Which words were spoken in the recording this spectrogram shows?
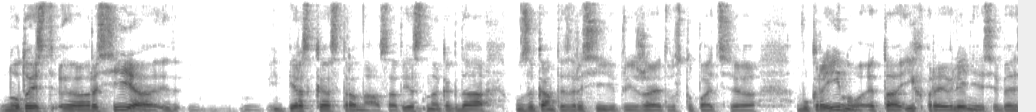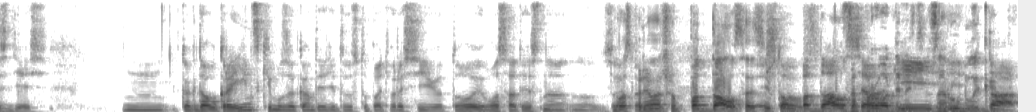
Ну, то есть э, Россия э, имперская страна. Соответственно, когда музыканты из России приезжают выступать э, в Украину, это их проявление себя здесь. Когда украинский музыкант едет выступать в Россию, то его, соответственно, ну, за это- Воспринимать, что поддался, типа. что он поддался. За проданность, и- за и- рублики. Да,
